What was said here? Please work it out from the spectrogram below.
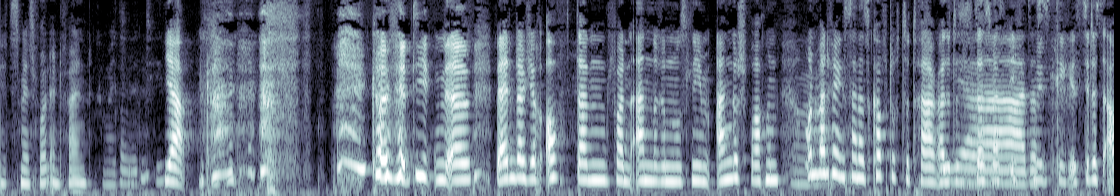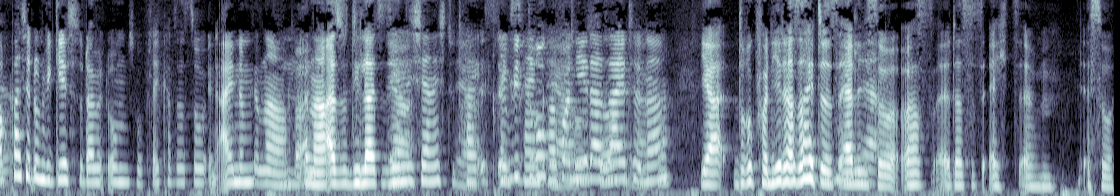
Jetzt ist mir das Wort entfallen. Ja. Konvertiten äh, werden, glaube ich, auch oft dann von anderen Muslimen angesprochen. Und man fängt an, das Kopftuch zu tragen. Also das ist das, was Ja, ich das- mitkriege. Ist dir das auch passiert und wie gehst du damit um? So, vielleicht kannst du das so in einem... Genau, genau. Also die Leute sehen Ja. dich ja nicht, du Ist trägst irgendwie kein Druck Kopftuch. von jeder so. Seite, ne? Ja, Druck von jeder Seite ist ehrlich so. Was, äh, das ist echt, ähm, ist so.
